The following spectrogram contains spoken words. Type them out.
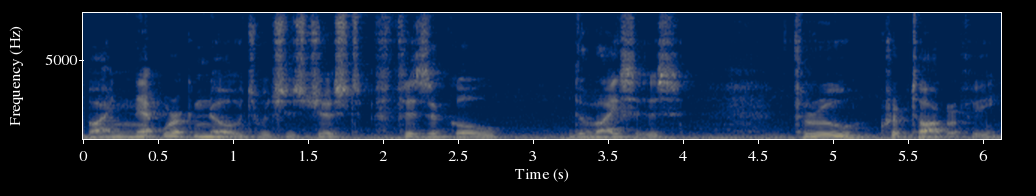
by network nodes, which is just physical devices, through cryptography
